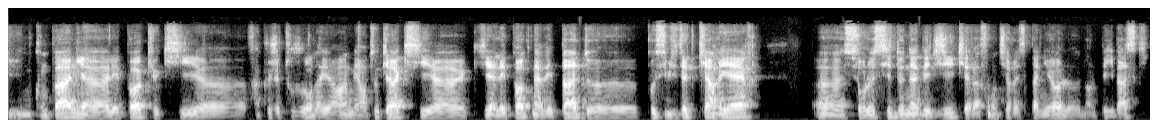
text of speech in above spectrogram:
une, compagne à l'époque qui, euh, enfin que j'ai toujours d'ailleurs, hein, mais en tout cas qui, euh, qui à l'époque n'avait pas de possibilité de carrière sur le site de Nabeji, qui est à la frontière espagnole dans le Pays Basque.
